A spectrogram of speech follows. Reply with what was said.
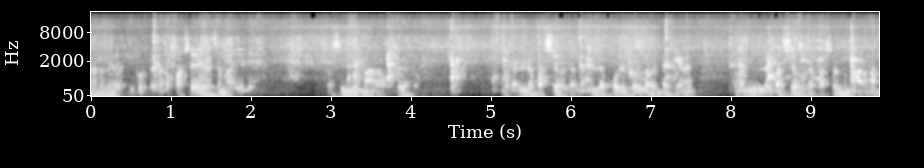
നടന്ന് ഇളക്കി കൊടുക്കണം പക്ഷേ ഏകദേശം മാറിയല്ലേ? പക്ഷേ ഇത് മറമുണ്ട് കേട്ടോ. നല്ല പശയുണ്ട്. നല്ല കൊഴുപ്പുള്ള വെണ്ടയ്ക്കാണ് അപ്പോൾ നല്ല പശയുണ്ട്. പശ ഒന്ന് മാറണം.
